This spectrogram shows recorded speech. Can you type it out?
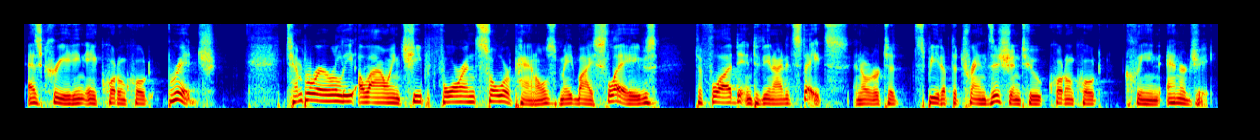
as creating a quote unquote bridge temporarily allowing cheap foreign solar panels made by slaves to flood into the United States in order to speed up the transition to quote unquote clean energy.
